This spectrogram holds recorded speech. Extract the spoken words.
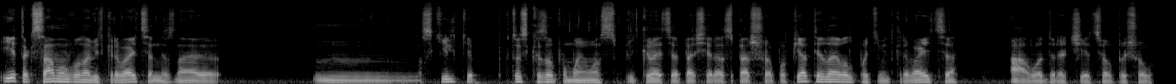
І так само воно відкривається, не знаю наскільки. Хтось сказав, по-моєму, відкривається перший раз з першого по п'ятий левел, потім відкривається. А, от, до речі, я цього прийшов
